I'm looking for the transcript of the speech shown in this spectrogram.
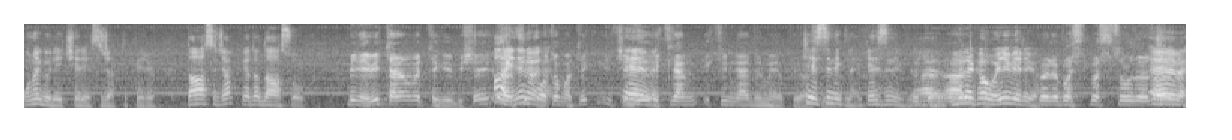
ona göre içeriye sıcaklık veriyor. Daha sıcak ya da daha soğuk. Bir nevi termometre gibi bir şey. Aynen Ölçüp öyle. otomatik içeriye Evet. iklim, iklimlendirme yapıyor. aslında. Kesinlikle, kesinlikle. Güzel, Aynen. Direkt havayı veriyor. Böyle basit basit soruları da Evet, var.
